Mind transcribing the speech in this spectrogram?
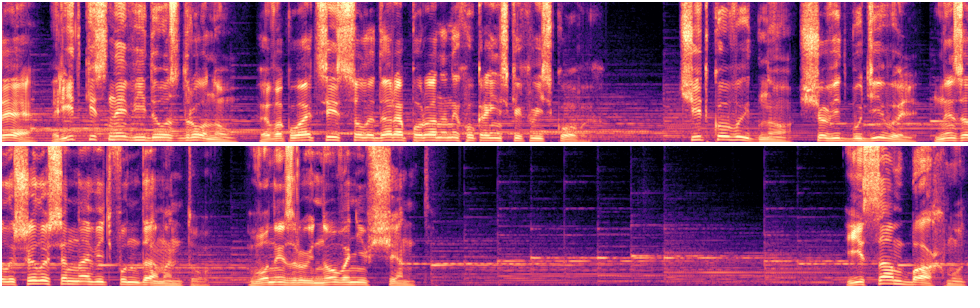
Це рідкісне відео з дрону евакуації з Соледара поранених українських військових. Чітко видно, що від будівель не залишилося навіть фундаменту. Вони зруйновані вщент. І сам Бахмут,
